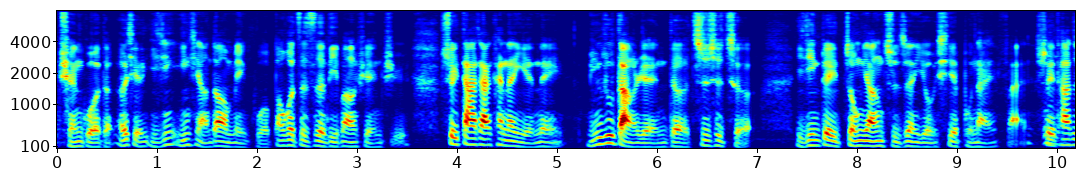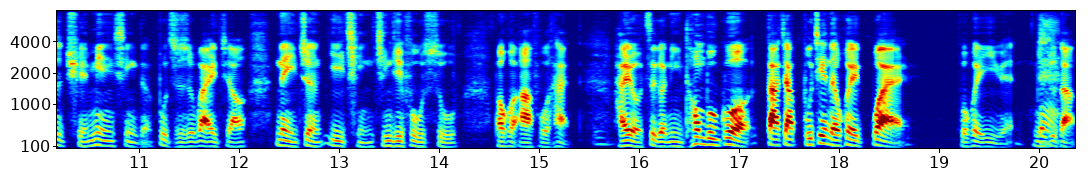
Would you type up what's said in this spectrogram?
全国的，而且已经影响到美国，包括这次的地方选举。所以大家看在眼内，民主党人的支持者。已经对中央执政有些不耐烦，所以它是全面性的，不只是外交、内政、疫情、经济复苏，包括阿富汗，还有这个你通不过，大家不见得会怪国会议员，民主党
